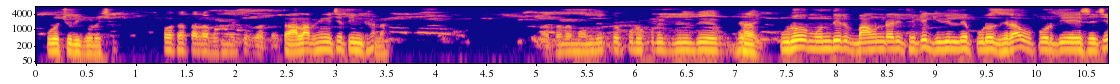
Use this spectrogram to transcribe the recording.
পুরো চুরি করেছে। কটা তালা ভেঙেছে কটা? তালা ভেঙেছে তিনখানা। আর তাহলে মন্দির তো পুরোপুরি গ্রিল দিয়ে হ্যাঁ পুরো মন্দির বাউন্ডারি থেকে গ্রিল দিয়ে পুরো ঘেরা উপর দিয়ে এসেছে।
